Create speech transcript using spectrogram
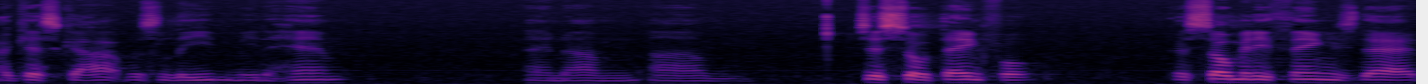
I guess God was leading me to Him. And I'm um, just so thankful. There's so many things that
